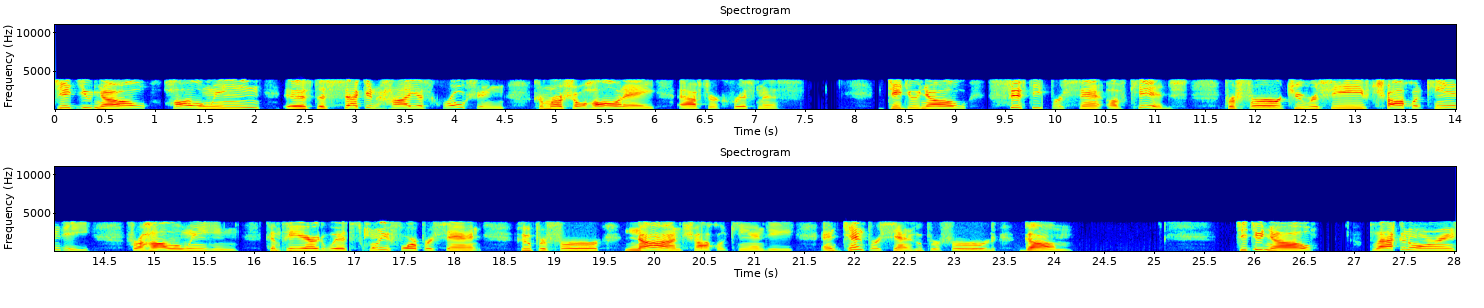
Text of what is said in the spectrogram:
Did you know Halloween is the second highest grossing commercial holiday after Christmas? Did you know 50% of kids prefer to receive chocolate candy for Halloween compared with 24% who prefer non chocolate candy and 10% who preferred gum? Did you know black and orange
